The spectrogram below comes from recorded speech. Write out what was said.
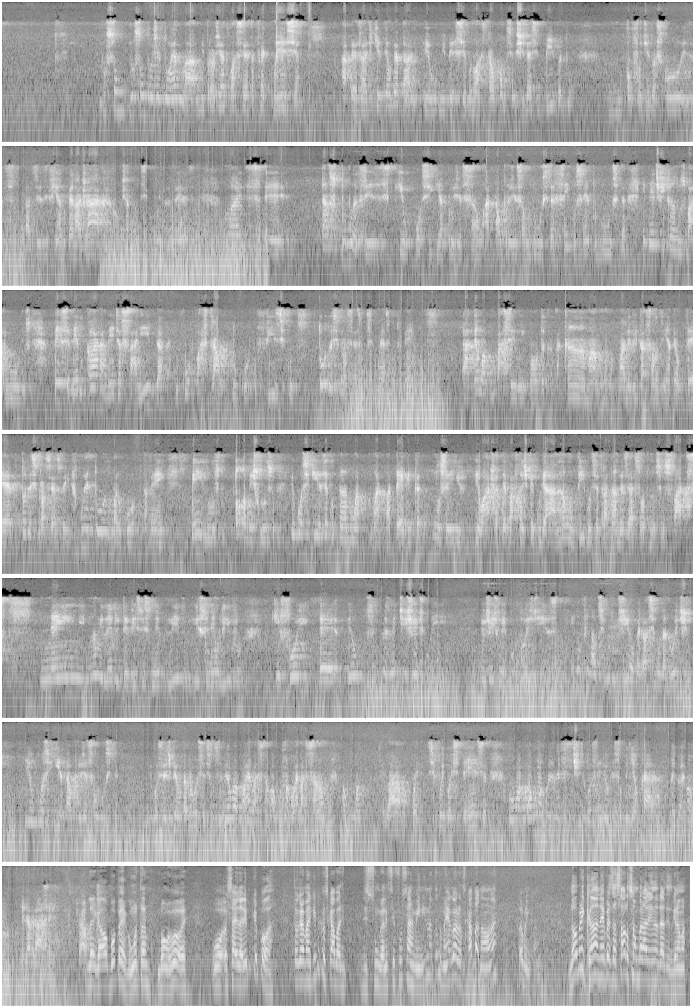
eu sou, eu sou um projetor regular, me projeto com uma certa frequência Apesar de que tem um detalhe, eu me percebo no astral como se eu estivesse bêbado, hum, confundindo as coisas, às vezes enfiando o pé na jaca, como já aconteceu muitas vezes. Mas é, das duas vezes que eu consegui a projeção, a tal projeção lúcida, 100% lúcida, identificando os barulhos, percebendo claramente a saída do corpo astral, do corpo físico, todo esse processo que você conhece muito até um, passeio em volta da, da cama, um, uma levitaçãozinha até o teto, todo esse processo aí, o retorno para o corpo também, bem lúcido, totalmente lúcido. Eu consegui executando uma, uma, uma, técnica, não sei, eu acho até bastante peculiar, não vi você tratando esse assunto nos seus fax, nem não me lembro de ter visto isso, isso em nenhum livro, que foi é, eu simplesmente jejuei eu jejuei por dois dias final do segundo dia, ou melhor, segunda noite, eu conseguia uma projeção lúcida. Eu gostaria de perguntar para você se você vê alguma correlação, alguma correlação, alguma, sei lá, uma, se foi coincidência, ou uma, alguma coisa nesse sentido. Eu gostaria de ouvir sua opinião, cara. Oi, meu irmão. Aquele abraço, hein? Tchau. Legal, boa pergunta. Bom, eu vou. Eu, eu saí dali porque, porra, tô gravando aqui porque os cabas de, de sunga ali, se fossem as meninas, tudo bem. Agora os cabas não, né? Tô brincando. Não brincando, hein, pessoal? Saulo Sombralino da Desgrama.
